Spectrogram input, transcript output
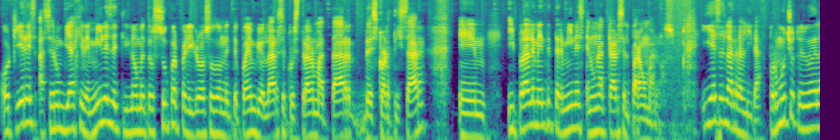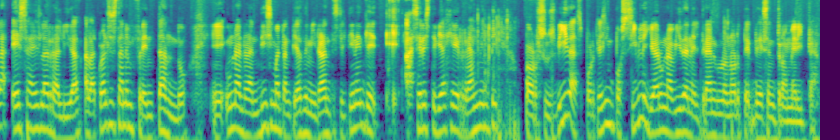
¿O quieres hacer un viaje de miles de kilómetros súper peligroso donde te pueden violar, secuestrar, matar, descuartizar em, y probablemente termines en una cárcel para humanos. Y esa es la realidad. Por mucho que duela, esa es la realidad a la cual se están enfrentando eh, una grandísima cantidad de migrantes que tienen que eh, hacer este viaje realmente por sus vidas, porque es imposible llevar una vida en el Triángulo Norte de Centroamérica.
